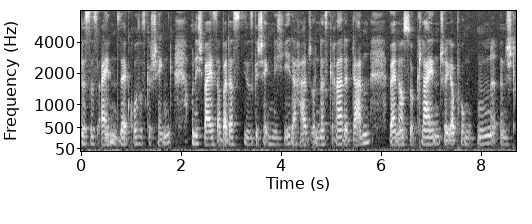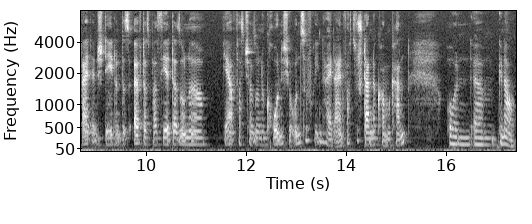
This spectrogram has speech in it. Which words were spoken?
Das ist ein sehr großes Geschenk und ich weiß aber, dass dieses Geschenk nicht jeder hat und dass gerade dann, wenn aus so kleinen Triggerpunkten ein Streit entsteht und das öfters passiert, da so eine, ja, fast schon so eine chronische Unzufriedenheit einfach zustande kommen kann. Und ähm, genau,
